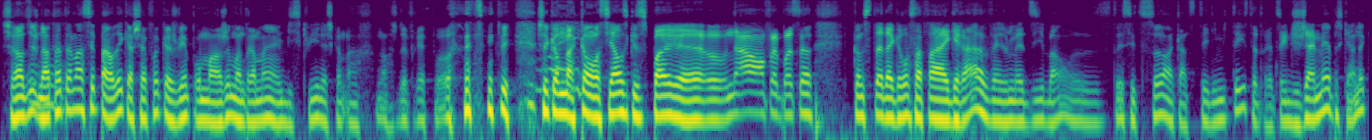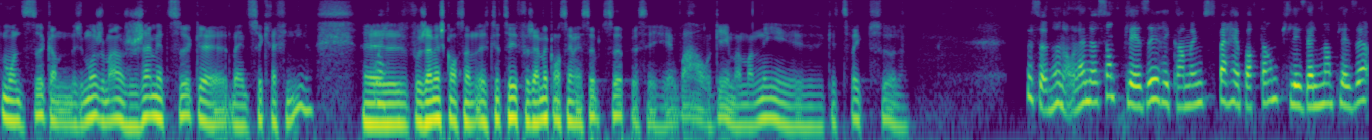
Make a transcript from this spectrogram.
Je suis rendu, j'entends tellement assez parler qu'à chaque fois que je viens pour manger vraiment un biscuit, là, je suis comme, ah, non, je devrais pas. J'ai comme ma conscience qui est super, euh, oh, non, on fait pas ça. Comme si c'était la grosse affaire grave. Et je me dis, bon, c'est tout ça en quantité limitée. Ça devrait être jamais, parce qu'il y en a qui m'ont dit ça, comme, moi, je mange jamais de sucre, euh, ben, du sucre raffiné. Il faut jamais je consomme, faut jamais consommer ça, tout ça. Puis c'est, wow, OK, à un moment donné, qu'est-ce que tu fais avec tout ça? Là? C'est ça, non, non. La notion de plaisir est quand même super importante, puis les aliments plaisir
